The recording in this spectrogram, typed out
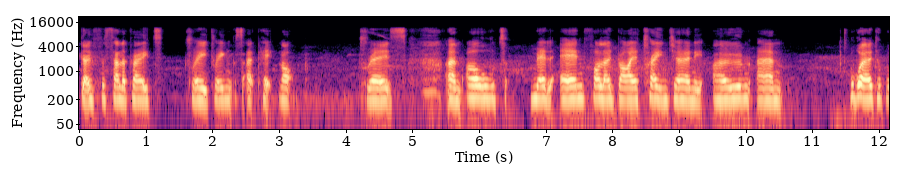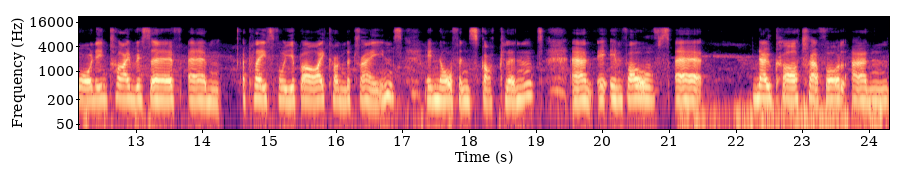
go for celebratory drinks at Pitlochry's um, Old Mill Inn followed by a train journey home. Um, a word of warning, try and reserve um, a place for your bike on the trains in northern Scotland. And it involves uh, no car travel and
